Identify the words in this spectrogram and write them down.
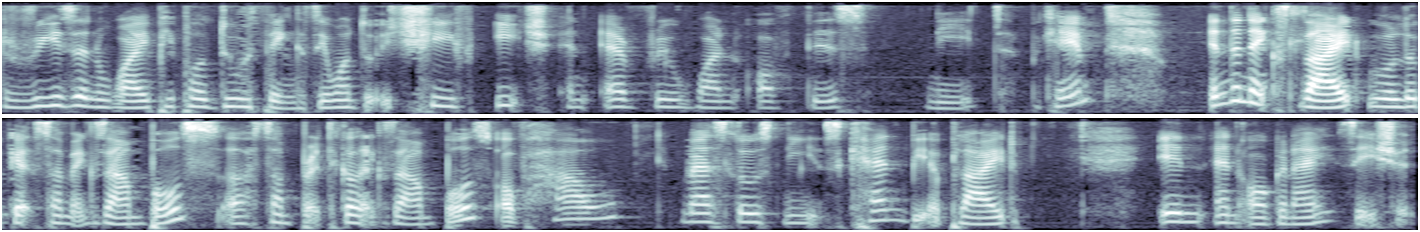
the reason why people do things they want to achieve each and every one of these needs okay? In the next slide we'll look at some examples uh, some practical examples of how Maslow's needs can be applied in an organization.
